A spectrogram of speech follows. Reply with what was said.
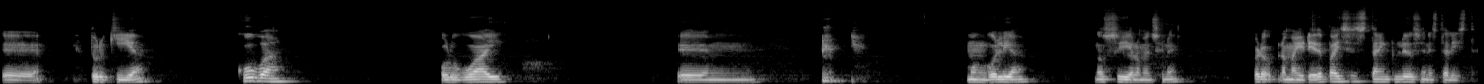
Eh, Turquía, Cuba, Uruguay, em, Mongolia, no sé si ya lo mencioné, pero la mayoría de países están incluidos en esta lista.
